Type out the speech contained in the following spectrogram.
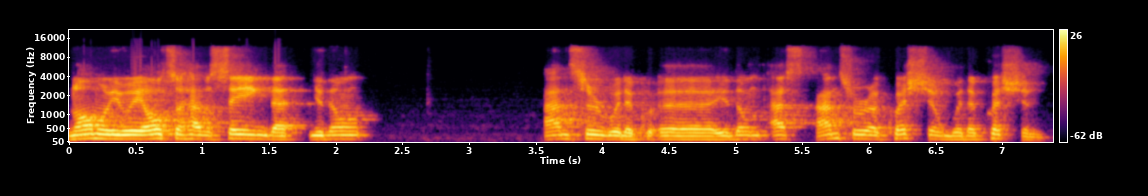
normally we also have a saying that you don't answer with a uh, you don't ask answer a question with a question.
